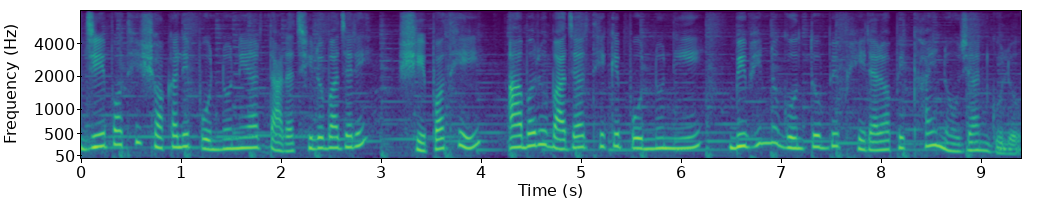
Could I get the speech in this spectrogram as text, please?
যে পথে সকালে পণ্য নেয়ার তাড়া ছিল বাজারে সে পথেই আবারও বাজার থেকে পণ্য নিয়ে বিভিন্ন গন্তব্যে ফেরার অপেক্ষায় নৌযানগুলো।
